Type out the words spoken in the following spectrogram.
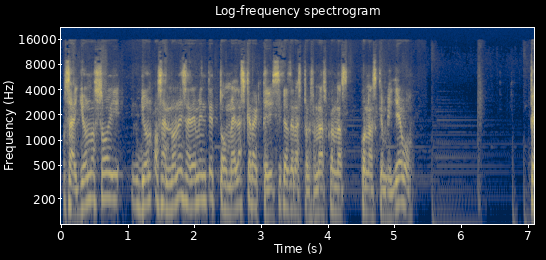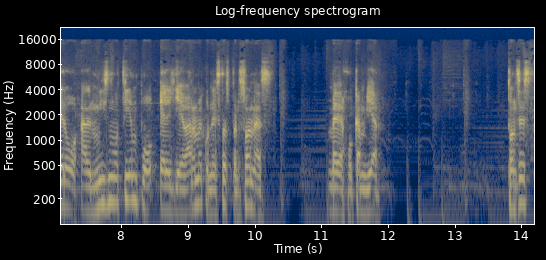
O sea, yo no soy, yo, o sea, no necesariamente tomé las características de las personas con las, con las que me llevo pero al mismo tiempo el llevarme con estas personas me dejó cambiar. Entonces,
